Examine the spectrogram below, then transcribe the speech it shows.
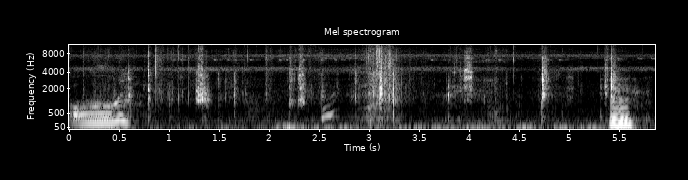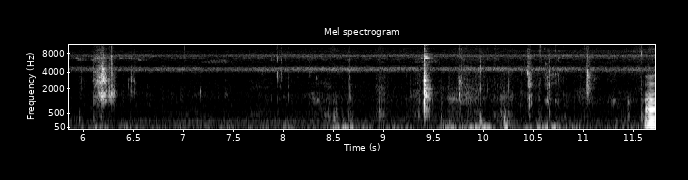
โอ้ยอืมปลา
